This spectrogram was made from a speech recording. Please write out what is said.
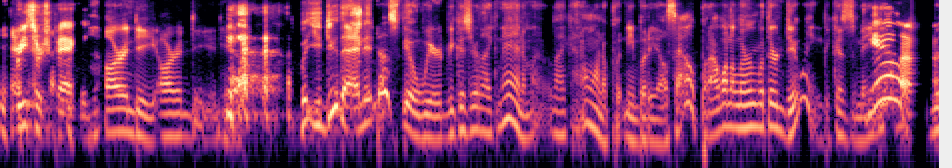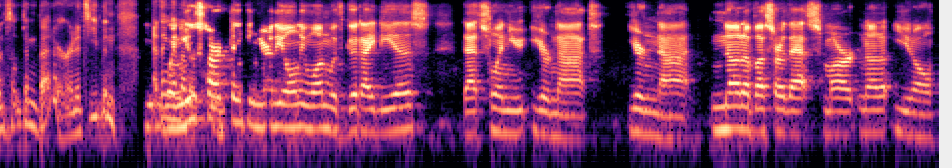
yeah. research package. R&d r&d but you do that and it does feel weird because you're like man am i like i don't want to put anybody else out but i want to learn what they're doing because maybe yeah. Doing something better. And it's even i think when you start thing, thinking you're the only one with good ideas that's when you you're not you're not. None of us are that smart. None of you know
